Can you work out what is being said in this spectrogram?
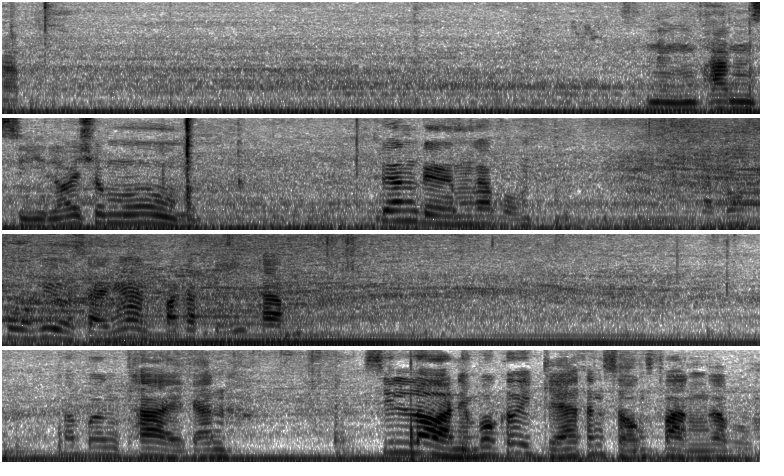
ครับหนึ่งพันสี่ร้อยชั่วโมง เครื่องเดิมครับผมระบบโฟวิวใส่งานปกติครับมาเบิ่งถ่ายกันสิ้นล้อนี่บ่เคยแกะทั้งสองฝั่งครับผม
